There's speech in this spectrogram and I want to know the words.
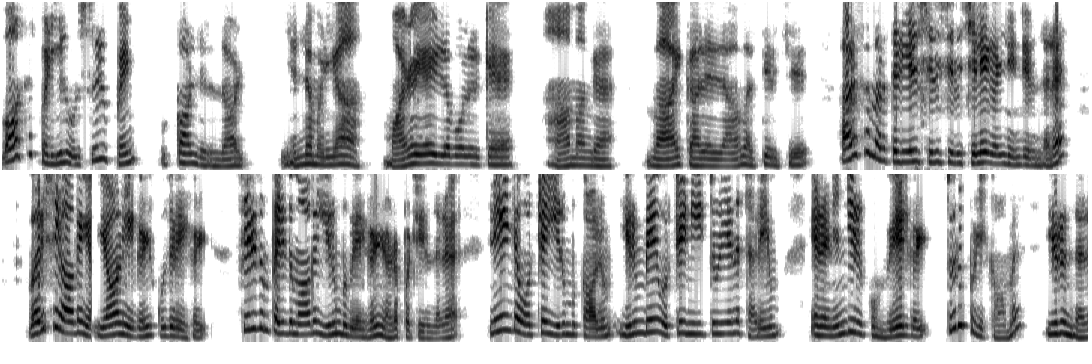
வாசற்படியில் ஒரு சிறு பெண் உட்கார்ந்திருந்தாள். என்ன மணியா மழையே இல்லை போல இருக்கே ஆமாங்க வாய்க்கால் எல்லாம் வத்திருச்சு. அரச மரத்தடியில் சிறு சிறு சிலைகள் நின்றிருந்தன. வரிசையாக யானைகள் குதிரைகள் சிறிதும் பெரிதுமாக இரும்பு வேல்கள் நடப்பட்டிருந்தன. நீண்ட ஒற்றை இரும்பு காலும் இரும்பே ஒற்றை நீர்த்துளியன தலையும் என நின்றிருக்கும் வேல்கள் துருப்பிடிக்காமல் இருந்தன.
